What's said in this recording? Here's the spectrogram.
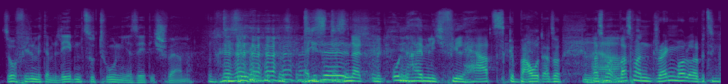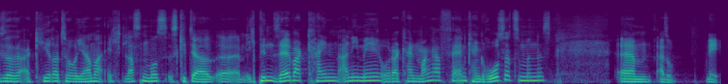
so viel mit dem Leben zu tun. Ihr seht, ich schwärme. Diese, die sind halt mit unheimlich viel Herz gebaut. Also, was, Ja. man, was man Dragon Ball oder beziehungsweise Akira Toriyama echt lassen muss, es gibt ja, äh, ich bin selber kein Anime oder kein Manga-Fan, kein großer zumindest. Ähm, also, nee,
